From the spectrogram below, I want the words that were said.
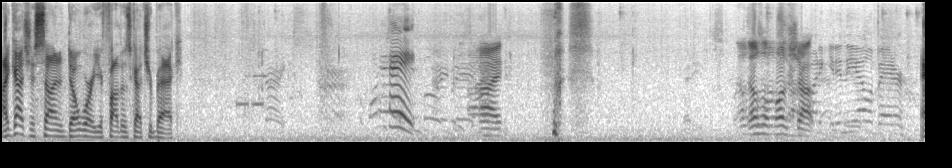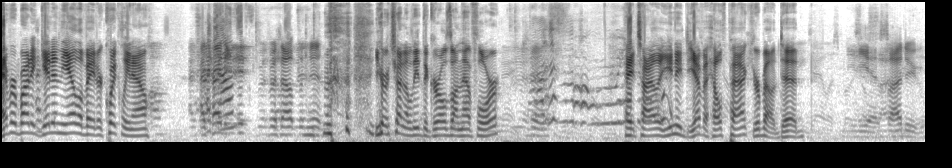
I got you, son. Don't worry. Your father's got your back. Hey, Alright. That was a love shot. Get in the elevator. Everybody get in the elevator quickly now. I tried found- it without the nin. you were trying to lead the girls on that floor? This is the part where we Hey Tyler, you need you have a health pack? You're about dead. yes, I do.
